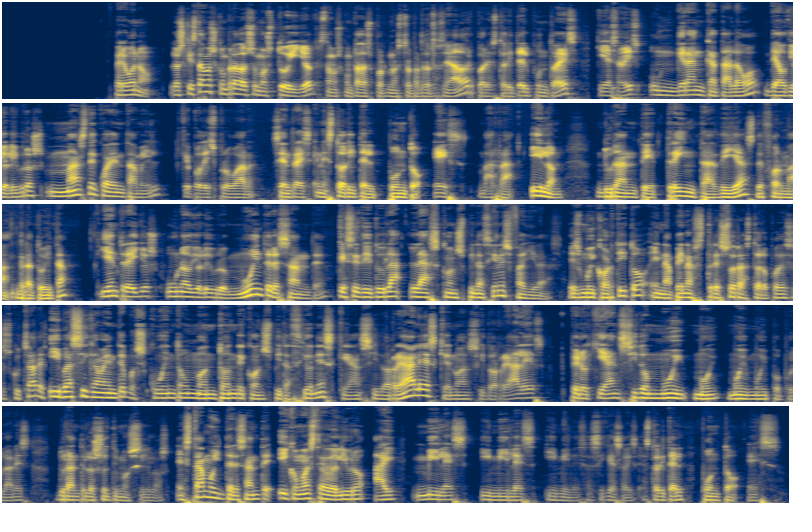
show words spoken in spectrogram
Pero bueno, los que estamos comprados somos tú y yo, que estamos comprados por nuestro patrocinador, por Storytel.es, que ya sabéis, un gran catálogo de audiolibros, más de 40.000, que podéis probar si entráis en storytel.es barra Elon durante 30 días de forma gratuita. Y entre ellos un audiolibro muy interesante que se titula Las conspiraciones fallidas. Es muy cortito, en apenas 3 horas te lo puedes escuchar y básicamente pues cuenta un montón de conspiraciones que han sido reales, que no han sido reales, pero que han sido muy, muy, muy, muy populares durante los últimos siglos. Está muy interesante y como este audiolibro hay miles y miles y miles. Así que sabéis, storytel.es.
